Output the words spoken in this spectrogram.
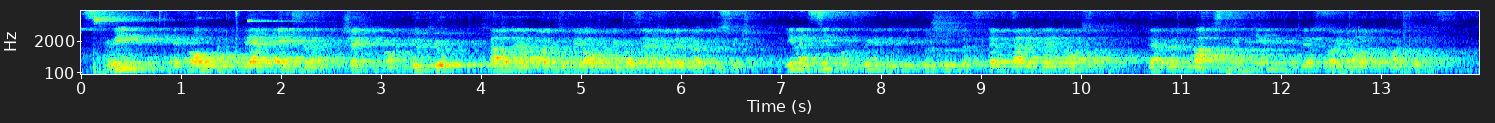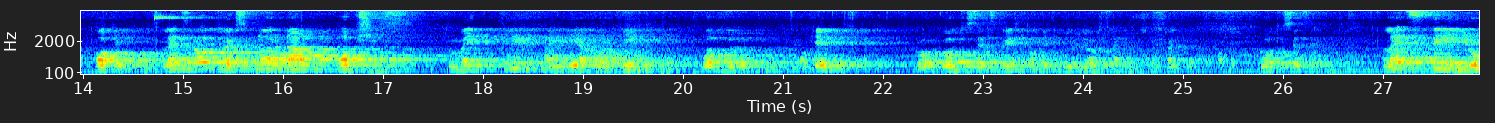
Screen and open. They are excellent. Check on YouTube how they are going to be open because everybody is going to switch. Even simple screen between two shooters, Steph Curry, Klay Thompson, they are doing pop screen here and they are scoring a lot of points on this. Okay, let's go to explore now options to make clear idea for him what to do. Okay? Go, go to set screen. Okay, you, understand right? Okay, go to set screen. Let's stay you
